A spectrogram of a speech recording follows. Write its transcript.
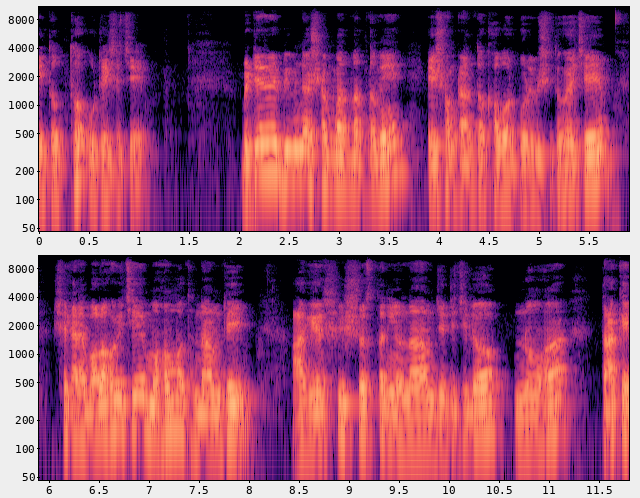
এই তথ্য উঠে এসেছে। ব্রিটেনের বিভিন্ন সংবাদ মাধ্যমে এই সংক্রান্ত খবর পরিবেশিত হয়েছে। সেখানে বলা হয়েছে, মোহাম্মদ নামটি আগের শীর্ষস্থানীয় নাম যেটি ছিল নোহা, তাকে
